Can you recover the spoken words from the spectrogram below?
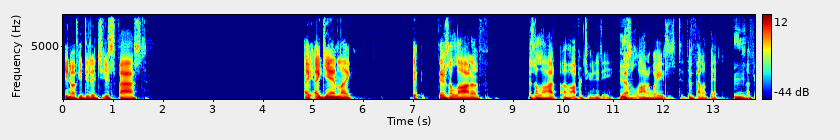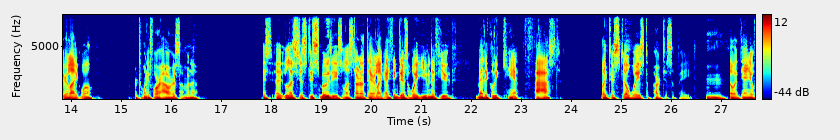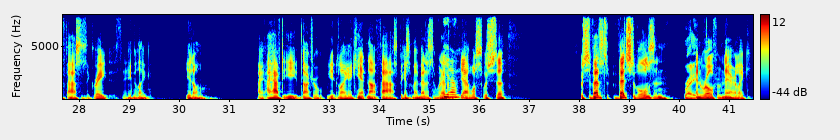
you know, if you did a juice fast, I, again, like th- there's a lot of, there's a lot of opportunity and there's a lot of ways to develop it. Mm. So if you're like, well, for 24 hours, I'm going to, it's, uh, let's just do smoothies and let's start out there. Like, I think there's a way, even if you medically can't fast, like there's still ways to participate. Mm. So a Daniel fast is a great thing. Like, you know, I, I have to eat, doctor. Like, I can't not fast because of my medicine, whatever. Yeah. we'll switch to switch to veg- vegetables and Right. and roll from there. Like,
